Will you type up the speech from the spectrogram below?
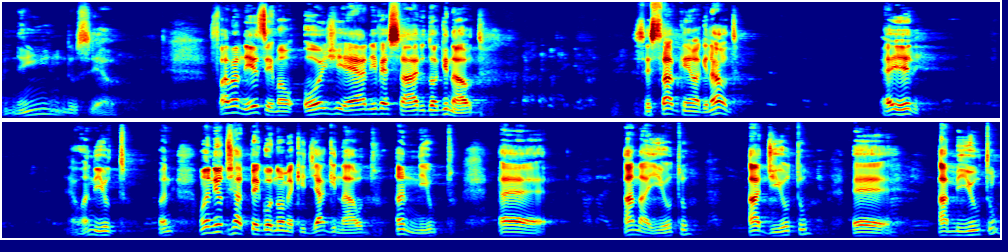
Menino do céu. Fala nisso, irmão. Hoje é aniversário do Agnaldo. Você sabe quem é o Agnaldo? É ele. É o Anilto. O Anilto já pegou o nome aqui de Agnaldo, Anilto, é, Anailto, Adilto, é, Hamilton,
